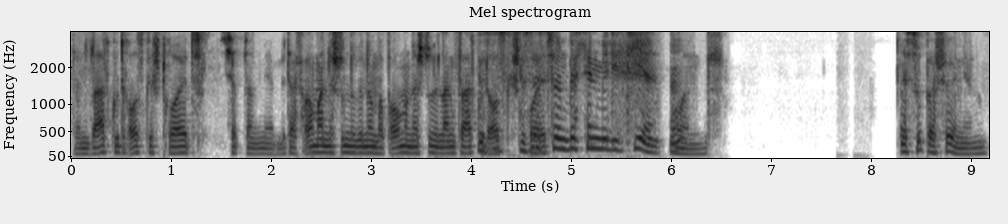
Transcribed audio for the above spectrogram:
dann Saatgut rausgestreut. Ich habe dann mir mittags auch mal eine Stunde genommen, habe auch mal eine Stunde lang Saatgut Das ist, das ist so ein bisschen meditierend. Ne? Und ist super schön, ja. Und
